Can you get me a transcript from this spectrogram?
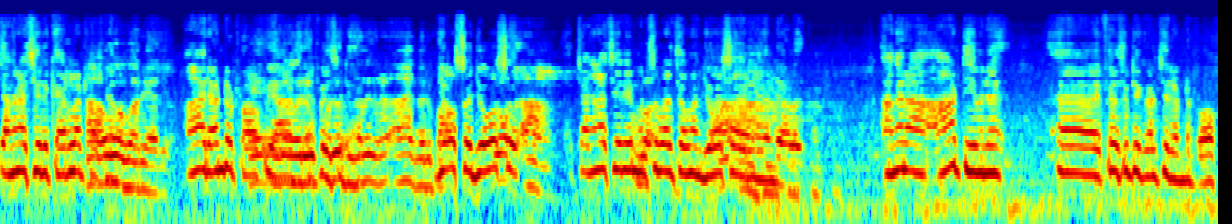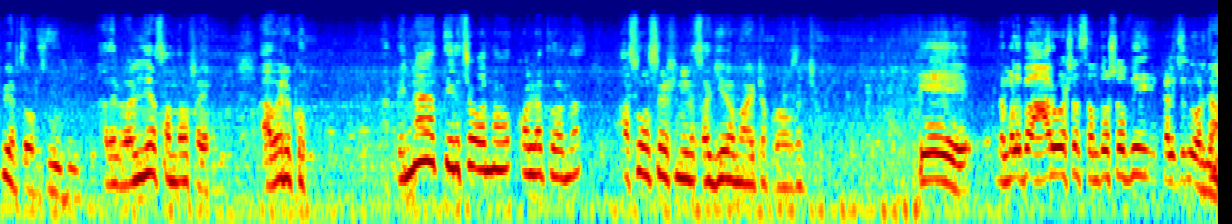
ചങ്ങനാശ്ശേരി കേരള ട്രോഫി ആ രണ്ട് trophy Jose Jose Changanassery municipal chairman Jose ആയിരുന്നു എന്റെ ആൾ. അങ്ങനെ ആ ടീമിന് എഫ് എസ് ടി കളിച്ച് രണ്ട് ട്രോഫി എടുത്തു കൊടുത്തു. അതിൽ വലിയ സന്തോഷമായിരുന്നു അവർക്കും. പിന്നെ തിരിച്ചു വന്നു കൊല്ലത്ത് വന്ന് അസോസിയേഷനിൽ സജീവമായിട്ട് പ്രവർത്തിച്ചു. ഈ നമ്മളിപ്പോൾ ആറു വർഷം സന്തോഷ് ട്രോഫി കളിച്ചെന്ന് പറഞ്ഞു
